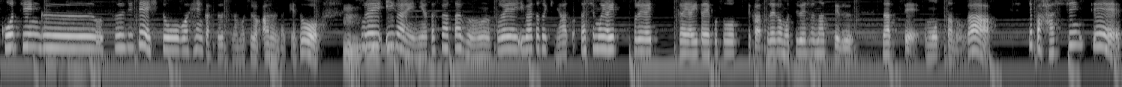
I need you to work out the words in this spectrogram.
コーチングを通じて人が変化するっていうのはもちろんあるんだけど、うんうんうん、それ以外に私は多分それ言われた時に私もやりそれがやりたいことっていうかそれがモチベーションになってるなって思ったのがやっぱ発信って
